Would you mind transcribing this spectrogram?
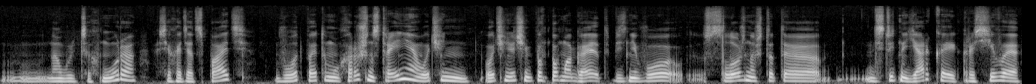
на улице хмуро, все хотят спать, вот, поэтому хорошее настроение очень-очень-очень помогает. Без него сложно что-то действительно яркое, красивое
